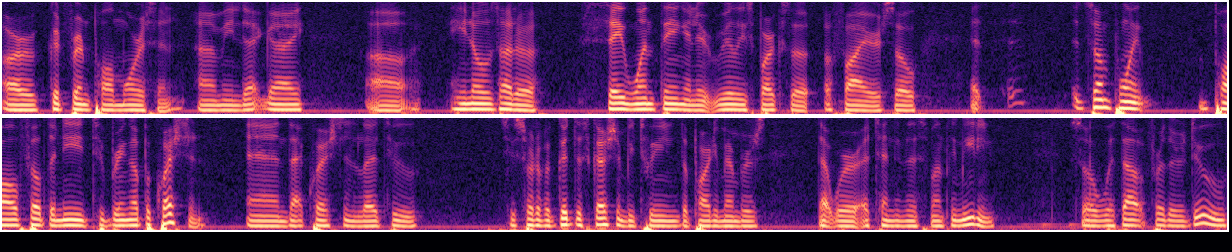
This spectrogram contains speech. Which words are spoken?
our good friend Paul Morrison. I mean that guy, uh, he knows how to say one thing and it really sparks a, a fire. So at at some point Paul felt the need to bring up a question, and that question led to to sort of a good discussion between the party members that were attending this monthly meeting. So, without further ado,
